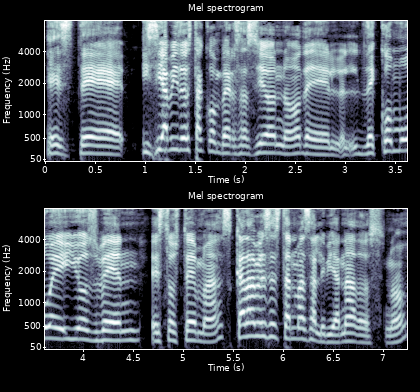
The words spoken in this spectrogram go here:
Este, y sí ha habido esta conversación, ¿no? De, cómo ellos ven estos temas, cada vez están más alivianados, ¿no?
